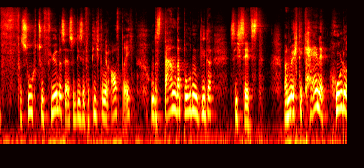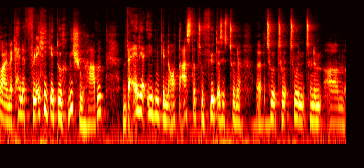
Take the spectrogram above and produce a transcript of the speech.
versucht zu führen, dass also diese Verdichtungen aufbrechen und dass dann der Boden wieder sich setzt. Man möchte keine Hohlräume, keine flächige Durchmischung haben, weil ja eben genau das dazu führt, dass es zu, einer, äh, zu, zu, zu, zu einem ähm,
